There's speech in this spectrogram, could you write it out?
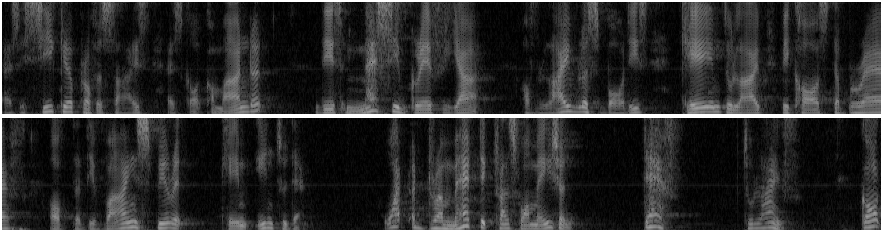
as Ezekiel prophesies, as God commanded, this massive graveyard of lifeless bodies came to life because the breath of the divine spirit came into them. What a dramatic transformation! Death to life. God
